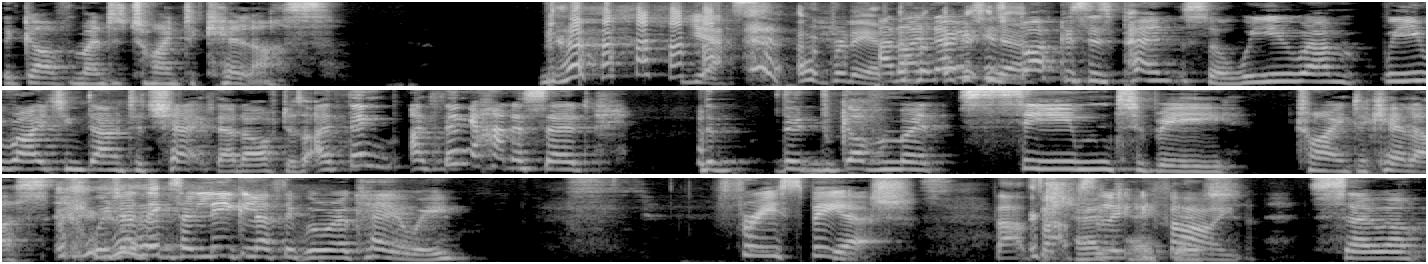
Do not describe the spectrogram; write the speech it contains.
the government are trying to kill us. Yes. Oh, brilliant. And I noticed Yeah. Buckers's pencil. Were you um were you writing down to check that afterwards? I think I think Hannah said the the government seemed to be trying to kill us, which I think so legally I think we're okay, are we? Free speech. Yeah. That's absolutely Okay, good. fine. So um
